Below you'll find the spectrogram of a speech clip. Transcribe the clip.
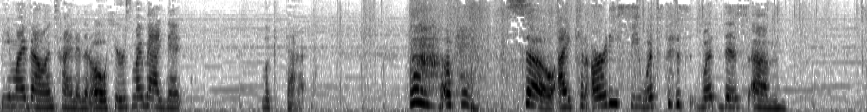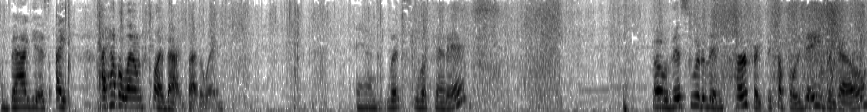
Be My Valentine. And then, oh, here's my magnet. Look at that. okay. So I can already see what's this, what this um, bag is. I, I have a Loungefly bag, by the way. And let's look at it. Oh, this would have been perfect a couple of days ago.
